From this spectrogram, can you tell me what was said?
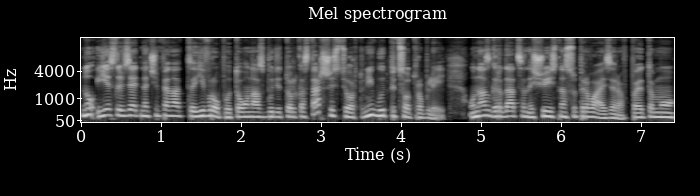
Ну, если взять на чемпионат Европы, то у нас будет только старший стюард, у них будет 500 рублей. У нас градация еще есть на супервайзеров, поэтому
